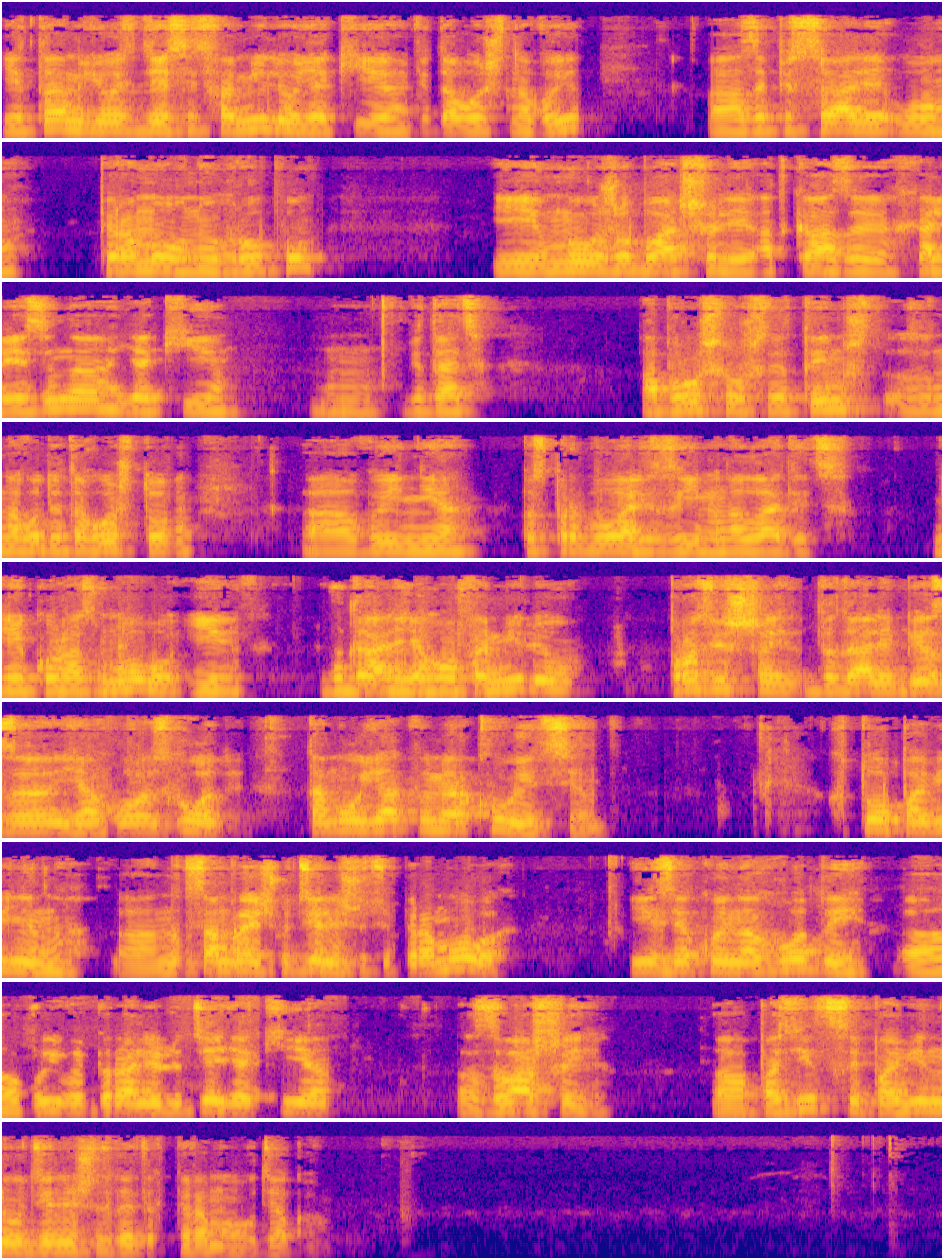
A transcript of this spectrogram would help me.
і там ёсць 10 фаміліяў якія відавочна вы запісалі ў перамоўную групу і мы ўжо бачылі адказы халезіна які відаць абрушыўся тым нагоды таго што вы не паспрабавалі з ім наладзіць нейкую размову і дадалі яго фамілію прозвішча дадалі без яго згоды таму як вы мяркуеце хто павінен насамрэч удзельнічаць у перамовах і з якой нагодай вы выбіралі людзей якія з вашай пазіцыі павінны ўдзельнічаць гэтых перамоў дзякую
